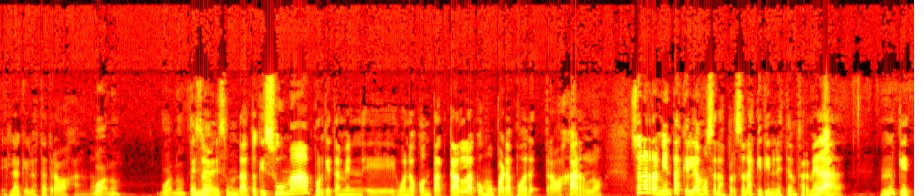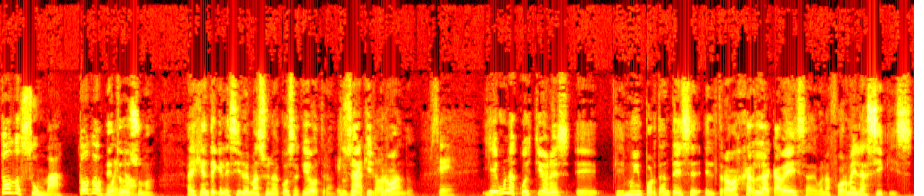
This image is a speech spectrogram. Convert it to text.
es la que lo está trabajando. Bueno, bueno. Eso es un dato que suma porque también eh, es bueno contactarla como para poder trabajarlo. Son herramientas que le damos a las personas que tienen esta enfermedad. Que todo suma, todo es bueno. todo suma. Hay gente que le sirve más una cosa que otra. Entonces hay que ir probando. Sí. Y algunas cuestiones eh, que es muy importante es el, el trabajar la cabeza de alguna forma y la psiquis.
